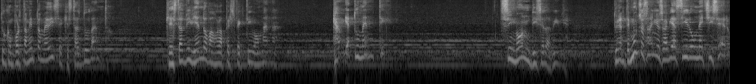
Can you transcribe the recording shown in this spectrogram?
Tu comportamiento me dice que estás dudando, que estás viviendo bajo la perspectiva humana. Cambia tu mente. Simón, dice la Biblia, durante muchos años había sido un hechicero,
